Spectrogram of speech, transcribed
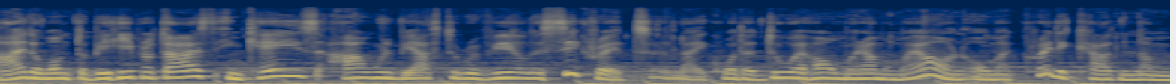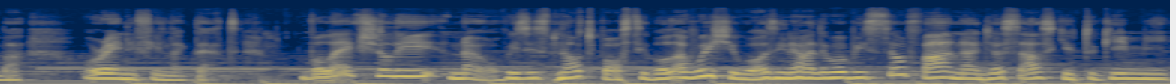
I don't want to be hypnotized in case I will be asked to reveal a secret, like what I do at home when I'm on my own, or my credit card number, or anything like that. But actually, no, this is not possible. I wish it was, you know, it would be so fun. I just ask you to give me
